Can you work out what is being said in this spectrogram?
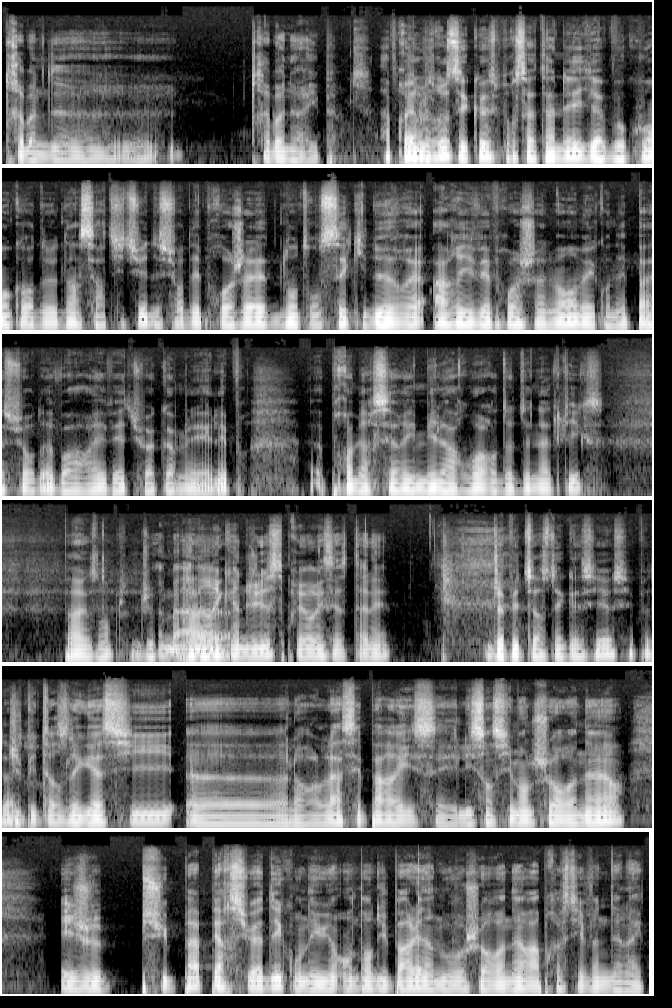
très bonne, euh, très bonne hype. Après, le truc, c'est que pour cette année, il y a beaucoup encore de- d'incertitudes sur des projets dont on sait qu'ils devraient arriver prochainement, mais qu'on n'est pas sûr de voir arriver, tu vois, comme les, les pr- euh, premières séries Miller World de Netflix, par exemple. Ju- Euh, ah, American Justice, a priori, c'est cette année. Jupiter's Legacy aussi, peut-être Jupiter's Legacy, euh, alors là, c'est pareil, c'est licenciement de showrunner. Et je suis pas persuadé qu'on ait eu entendu parler d'un nouveau showrunner après Steven Knight.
